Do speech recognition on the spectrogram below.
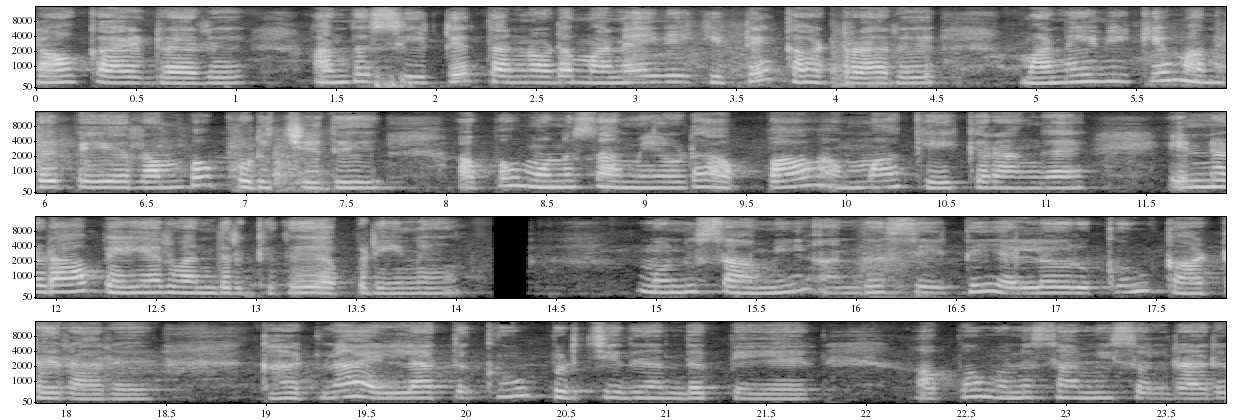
ஷாக் ஆயிடுறாரு. அந்த சீட்டை தன்னோட மனைவி கிட்டே காட்டுறாரு. மனைவிக்கும் அந்த பெயர் ரொம்ப பிடிச்சிது. அப்போ முனுசாமியோட அப்பா அம்மா கேட்குறாங்க என்னடா பெயர் வந்திருக்குது? அப்படின்னு. முனுசாமி அந்த சீட்டு எல்லோருக்கும் காட்டுறாரு. காட்டினா எல்லாத்துக்கும் பிடிச்சிது அந்த பெயர். அப்போ முனுசாமி சொல்கிறாரு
